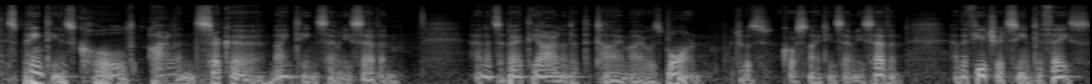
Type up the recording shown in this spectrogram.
This painting is called Ireland circa 1977, and it's about the Ireland at the time I was born, which was, of course, 1977, and the future it seemed to face.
